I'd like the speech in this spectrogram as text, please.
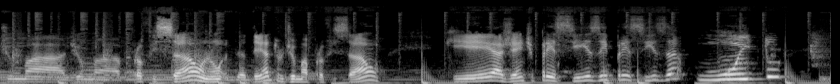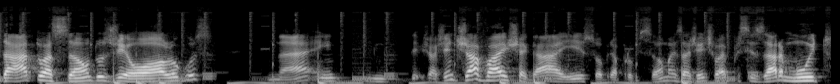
de, uma, de uma profissão, dentro de uma profissão, que a gente precisa e precisa muito da atuação dos geólogos né? A gente já vai chegar aí sobre a profissão, mas a gente vai precisar muito.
